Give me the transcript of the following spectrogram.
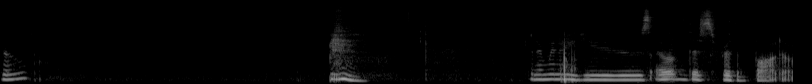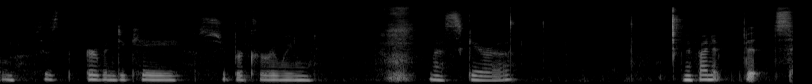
So. then I'm going to use, I love this for the bottom. This is Urban Decay Super Curling Mascara. And I find it fits,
